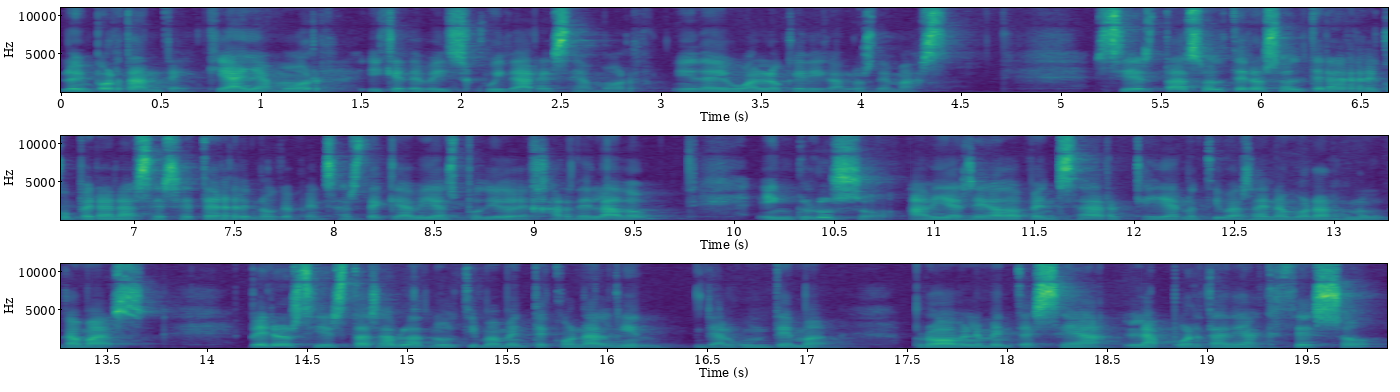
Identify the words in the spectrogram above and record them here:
Lo importante, que hay amor y que debéis cuidar ese amor, y da igual lo que digan los demás. Si estás soltero o soltera, recuperarás ese terreno que pensaste que habías podido dejar de lado, e incluso habías llegado a pensar que ya no te ibas a enamorar nunca más, pero si estás hablando últimamente con alguien de algún tema, probablemente sea la puerta de acceso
